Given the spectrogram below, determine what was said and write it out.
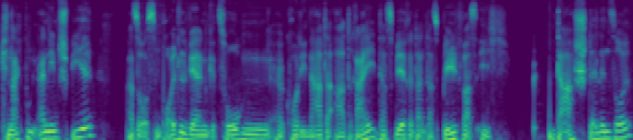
Knackpunkt an dem Spiel. Also aus dem Beutel werden gezogen äh, Koordinate A3. Das wäre dann das Bild, was ich darstellen soll.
